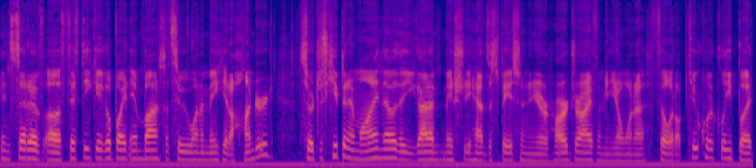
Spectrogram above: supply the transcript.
instead of a 50 gigabyte inbox, let's say we want to make it 100. So just keep it in mind though that you got to make sure you have the space on your hard drive. I mean, you don't want to fill it up too quickly, but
